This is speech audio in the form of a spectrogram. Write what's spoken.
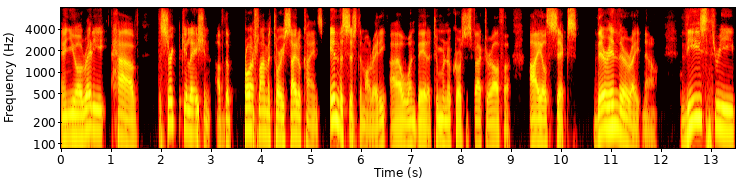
and you already have the circulation of the pro-inflammatory cytokines in the system already, IL-1 beta, tumor necrosis factor alpha, IL-6, they're in there right now. These three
